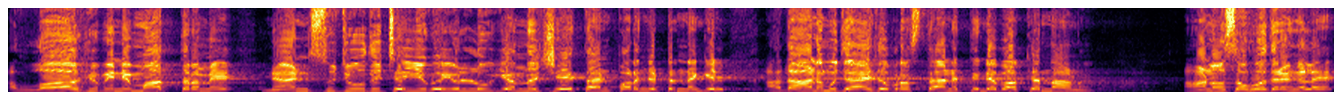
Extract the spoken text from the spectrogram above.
അള്ളാഹുവിന് മാത്രമേ ഞാൻ സുജൂത് ചെയ്യുകയുള്ളൂ എന്ന് ചേത്താൻ പറഞ്ഞിട്ടുണ്ടെങ്കിൽ അതാണ് മുജാഹിദ് പ്രസ്ഥാനത്തിന്റെ വാക്കെന്നാണ്. ആണോ സഹോദരങ്ങളെ?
